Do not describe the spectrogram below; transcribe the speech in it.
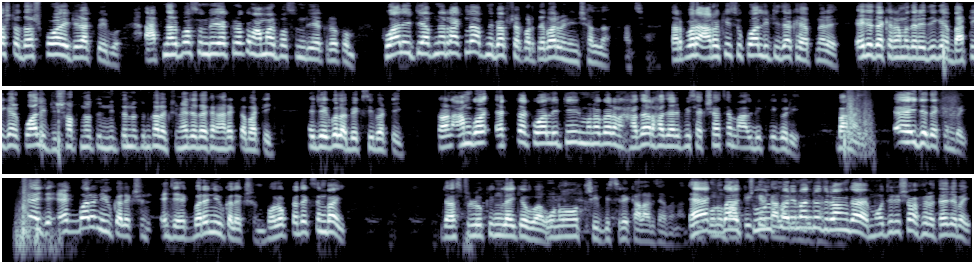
দশটা দশ কোয়ালিটি রাখতে হইব। আপনার পছন্দ একরকম আমার পছন্দ একরকম। কোয়ালিটি আপনার রাখলে আপনি ব্যবসা করতে পারবেন ইনশাল্লাহ। আচ্ছা। তারপরে আরও কিছু কোয়ালিটি দেখায় আপনারে। এই যে দেখেন আমাদের এদিকে বাটিকের কোয়ালিটি সব নতুন নিত্য নতুন কালেকশন এই যে দেখেন আরেকটা বাটিক। এই যে এগুলা বেক্সি বাটিক। কারণ আমগো একটা কোয়ালিটির মনে করেন হাজার হাজার পিস একসাথে মাল বিক্রি করি। বানাই। এই যে দেখেন ভাই এই যে একবারে নিউ কালেকশন এই যে একবারে নিউ কালেকশন বলকটা দেখছেন ভাই? Just looking like a wow কোনো থ্রি পিসের কালার যাবে না একবার চুল পরিমাণ যদি রং যায় মজুরি সহ ফেরত হয়ে যায় ভাই।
